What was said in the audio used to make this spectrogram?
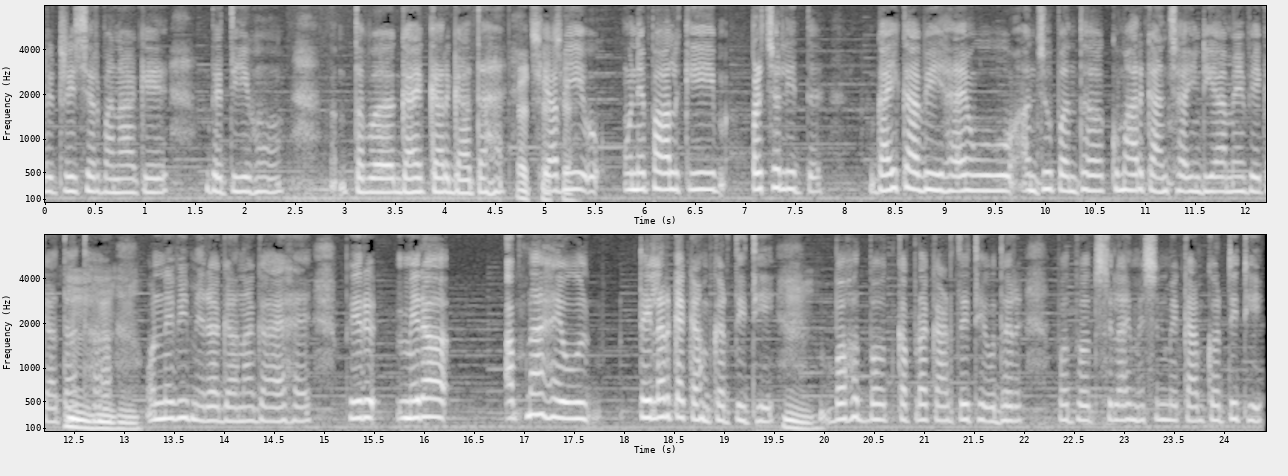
लिटरेचर बना के देती हूँ। तब गाय कर गाता है। अच्छा, अभी अच्छा। नेपाल की प्रचलित गायिका भी है वो अंजू पंथ कुमार कांछा इंडिया में भी गाता था। उनने भी मेरा गाना गाया है। फिर मेरा अपना है वो टेलर का काम करती थी हम्म। बहुत बहुत कपड़ा काटते थे उधर बहुत बहुत सिलाई मशीन में काम करती थी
